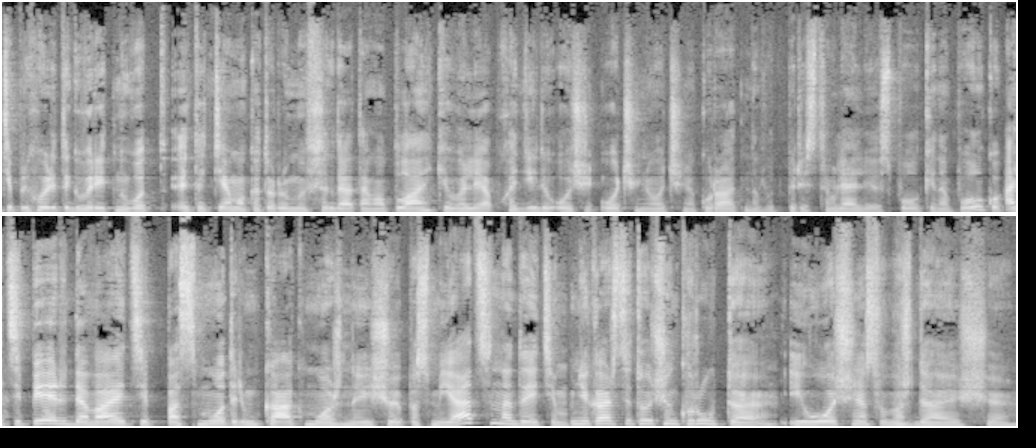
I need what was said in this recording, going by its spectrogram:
Вайтити приходит и говорит, ну вот эта тема, которую мы всегда там оплакивали, обходили очень-очень-очень аккуратно, вот переставляли ее с полки на полку. А теперь давайте посмотрим, как можно еще и посмеяться над этим. Мне кажется, это очень круто и очень освобождающе.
